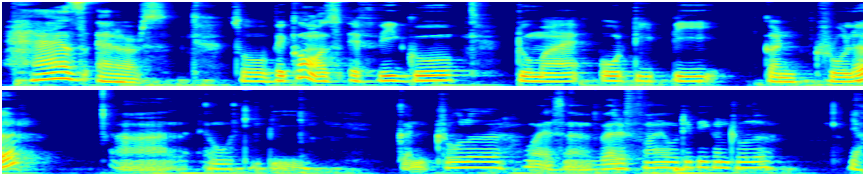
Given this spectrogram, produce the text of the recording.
has errors. So because if we go to my OTP controller uh, OTP controller why is that verify OTP controller yeah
